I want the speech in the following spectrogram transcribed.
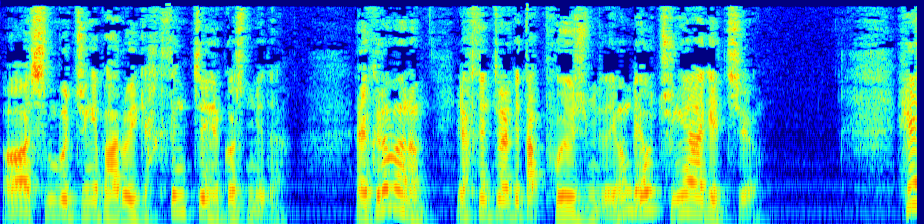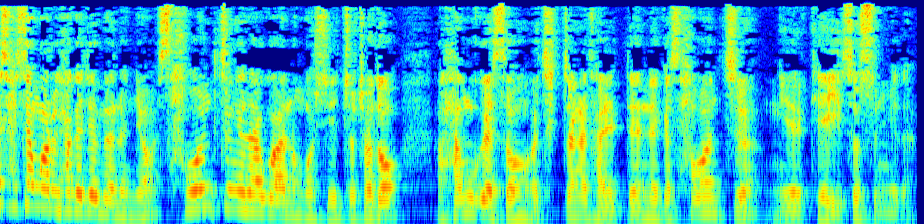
어, 신분증이 바로 이게 학생증일 것입니다. 네, 그러면은, 이 학생증을 이렇게 딱 보여줍니다. 이건 매우 중요하겠지요. 회사 생활을 하게 되면은요, 사원증이라고 하는 것이 있죠. 저도 한국에서 직장을 다닐 때는 이렇게 사원증이 이렇게 있었습니다.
